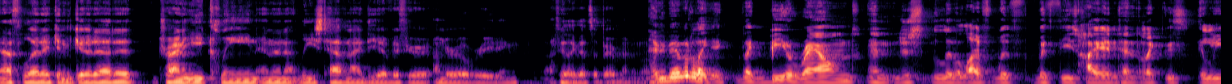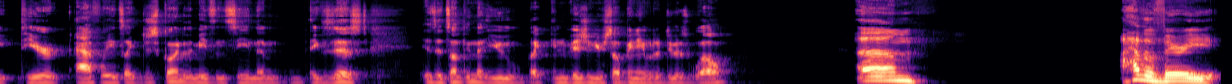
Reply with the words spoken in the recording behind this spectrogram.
athletic and good at it, trying to eat clean and then at least have an idea of if you're under overeating. I feel like that's a bare minimum. Have you been able to like like be around and just live a life with with these high intent like these elite tier athletes? Like just going to the meets and seeing them exist. Is it something that you like envision yourself being able to do as well? Um, I have a very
